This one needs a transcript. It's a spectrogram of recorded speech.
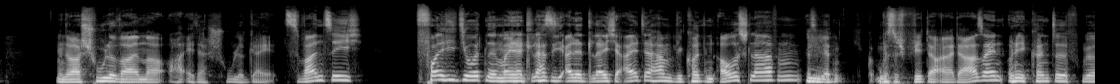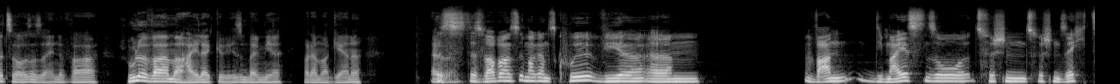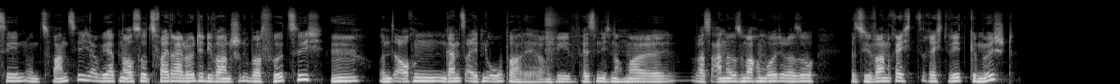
Und da war Schule war immer, oh, Alter, Schule geil. 20 Vollidioten in meiner Klasse, die alle gleiche Alter haben. Wir konnten ausschlafen. Also Mhm. wir hatten, ich musste später da sein und ich könnte früher zu Hause sein. Das war, Schule war immer Highlight gewesen bei mir. War da mal gerne. Also, Das, das war bei uns immer ganz cool. Wir ähm, waren die meisten so zwischen, zwischen 16 und 20, aber wir hatten auch so zwei, drei Leute, die waren schon über 40 mhm. und auch einen ganz alten Opa, der irgendwie, weiß nicht, nochmal was anderes machen wollte oder so. Also wir waren recht, recht wild gemischt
